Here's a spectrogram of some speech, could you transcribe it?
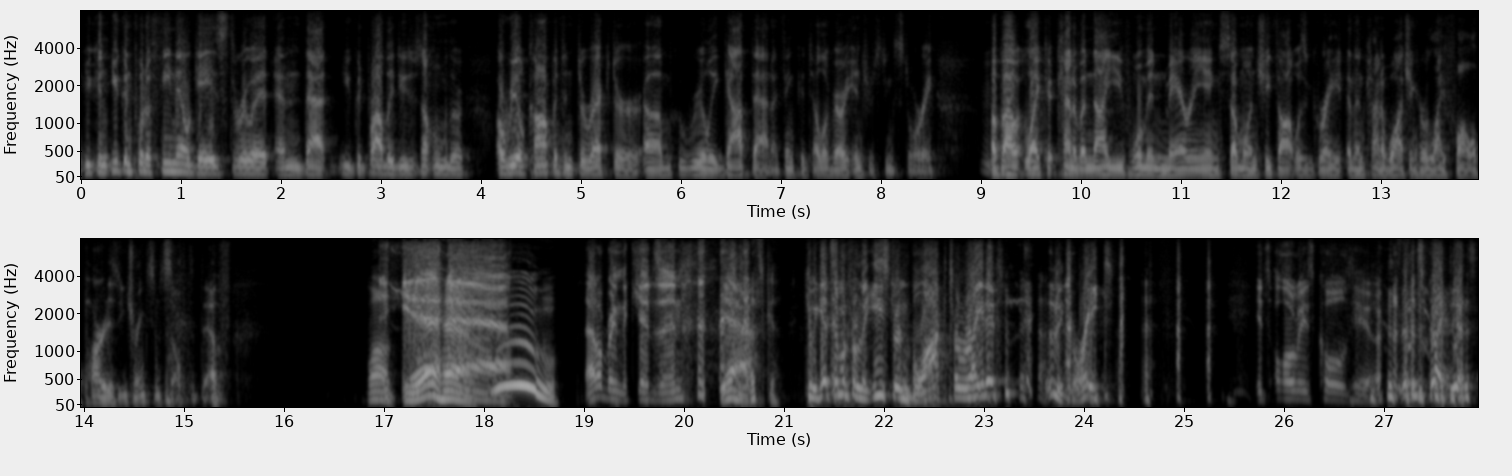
you can you can put a female gaze through it and that you could probably do something with a, a real competent director um, who really got that i think could tell a very interesting story Hmm. about like a kind of a naive woman marrying someone she thought was great and then kind of watching her life fall apart as he drinks himself to death well, Yeah. yeah. Woo! That'll bring the kids in. yeah That's good. can we get someone from the eastern bloc to write it that'd be great it's always cold here. that's right yes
